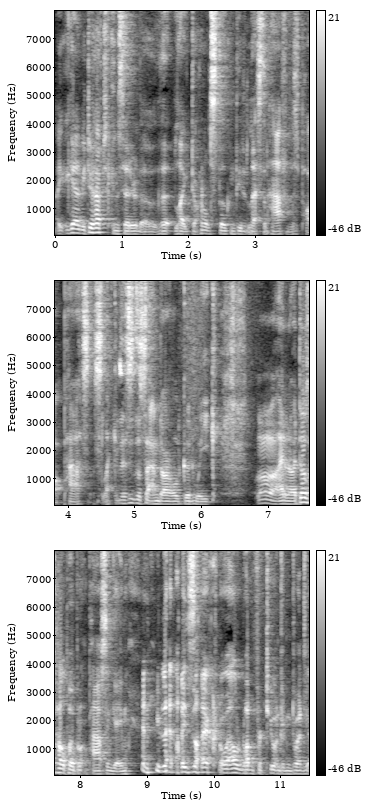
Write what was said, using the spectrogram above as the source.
Again, we do have to consider though that like Darnold still completed less than half of his pop passes. Like this is the Sam Darnold good week. Oh, I don't know. It does help open up a passing game when you let Isaiah Crowell run for 220.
